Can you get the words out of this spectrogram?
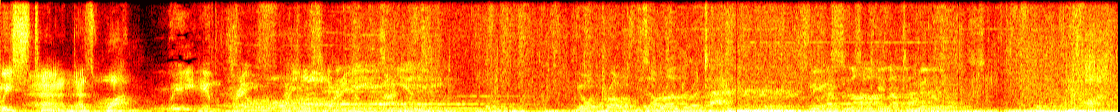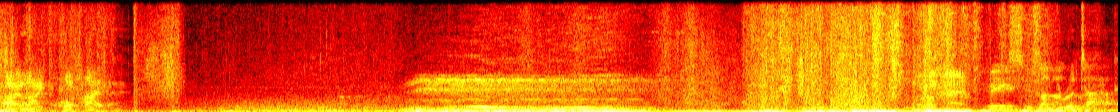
We stand as one. We embrace the enemy. Your probes are under attack. You have not enough minerals. Highlight for hire. Base is under attack.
